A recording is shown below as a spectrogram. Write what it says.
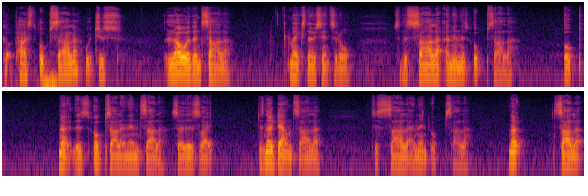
Got past Uppsala, which is lower than Sala. Makes no sense at all. So there's Sala and then there's Uppsala. Up. No, there's Uppsala and then Sala. So there's like, there's no down Sala. Just Sala and then Uppsala. No, Sala.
